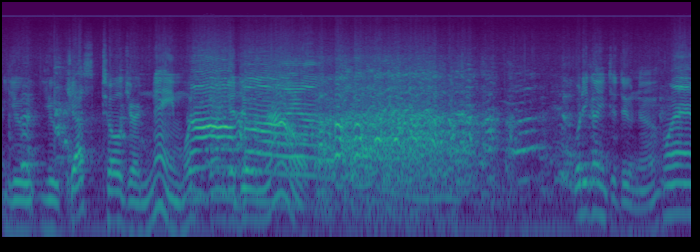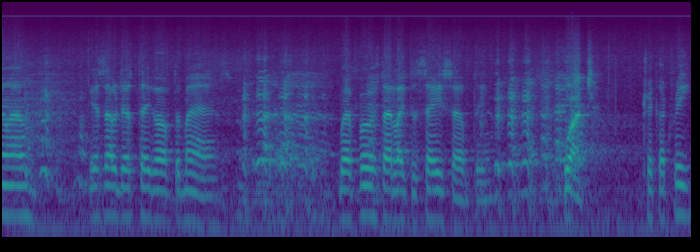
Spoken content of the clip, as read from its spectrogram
you you just told your name. What are you going to do oh, now? What are you going to do now? Well, well, guess I'll just take off the mask. But first, I'd like to say something. What? Trick or treat.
